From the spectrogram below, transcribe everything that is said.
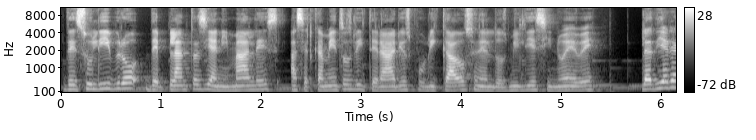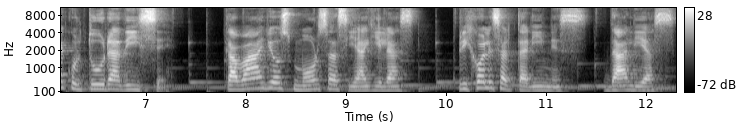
De su libro De plantas y animales, acercamientos literarios publicados en el 2019, la Diaria Cultura dice, caballos, morsas y águilas, frijoles saltarines, dalias,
